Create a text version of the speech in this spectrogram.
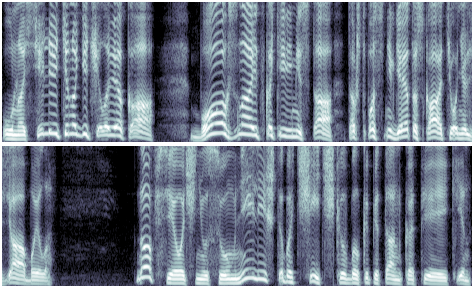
уносили эти ноги человека. Бог знает, в какие места, так что после нигде отыскать его нельзя было. Но все очень усомнились, чтобы Чичиков был капитан Копейкин,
